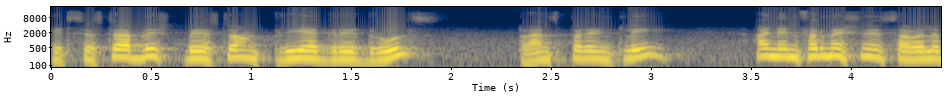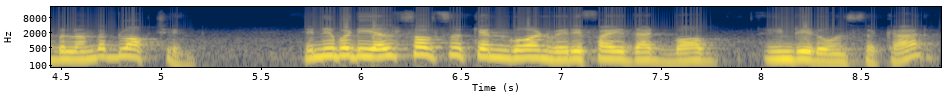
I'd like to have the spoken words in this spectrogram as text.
It is established based on pre-agreed rules transparently and information is available on the blockchain. Anybody else also can go and verify that Bob indeed owns the car,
